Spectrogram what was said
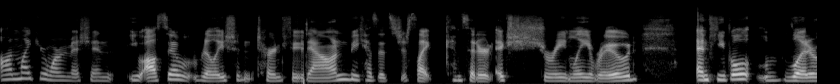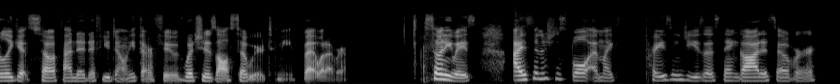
on like your Mormon mission, you also really shouldn't turn food down because it's just like considered extremely rude. And people literally get so offended if you don't eat their food, which is also weird to me, but whatever. So, anyways, I finished this bowl. I'm like praising Jesus. Thank God it's over.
